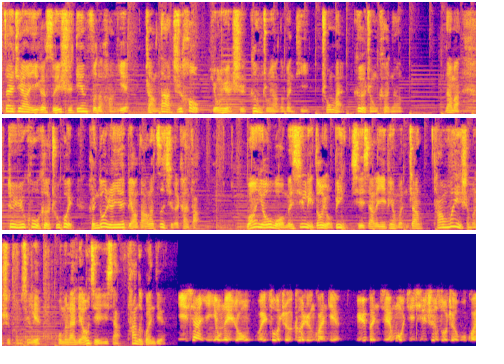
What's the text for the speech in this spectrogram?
在这样一个随时颠覆的行业，长大之后永远是更重要的问题，充满各种可能。那么，对于库克出柜，很多人也表达了自己的看法。网友我们心里都有病写下了一篇文章，他为什么是同性恋？我们来了解一下他的观点。以下引用内容为作者个人观点，与本节目及其制作者无关。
